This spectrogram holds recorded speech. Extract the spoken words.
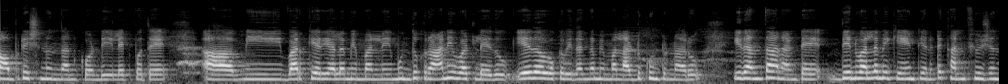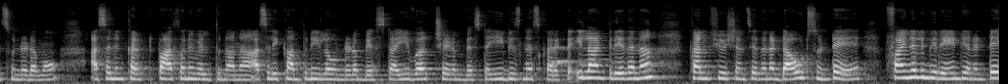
కాంపిటీషన్ ఉందనుకోండి లేకపోతే మీ వర్క్ ఏరియాలో మిమ్మల్ని ముందుకు రానివ్వట్లేదు ఏదో ఒక విధంగా మిమ్మల్ని అడ్డుకుంటున్నారు ఇదంతా అని అంటే దీనివల్ల మీకు ఏంటి అంటే కన్ఫ్యూజన్స్ ఉండడము. అసలు నేను కరెక్ట్ పాత్లోనే వెళ్తున్నానా? అసలు ఈ కంపెనీలో ఉండడం బెస్టా? ఈ వర్క్ చేయడం బెస్టా? ఈ బిజినెస్ కరెక్టా? ఇలాంటిది ఏదైనా కన్ఫ్యూషన్స్ ఏదైనా డౌట్స్ ఉంటే ఫైనల్లీ మీరు ఏంటి అని అంటే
